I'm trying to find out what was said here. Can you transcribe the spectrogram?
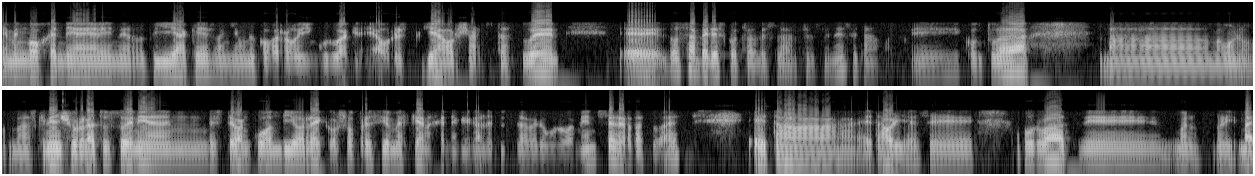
hemengo jendearen erdiak ez, baina uneko berrogei inguruak aurrezkia hor sartuta zuen, e, doza berezkotza bezala hartzen zen, ez, eta e, kontua da, ba, ba bueno, ba, azkenean xurgatu zuenean beste banku handi horrek oso prezio merkean jendeak egaldetu zela bere buru hemen, ze gertatu da, ez? Eta, eta hori, ez? E, apur bat, e, bueno, hori, bai,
